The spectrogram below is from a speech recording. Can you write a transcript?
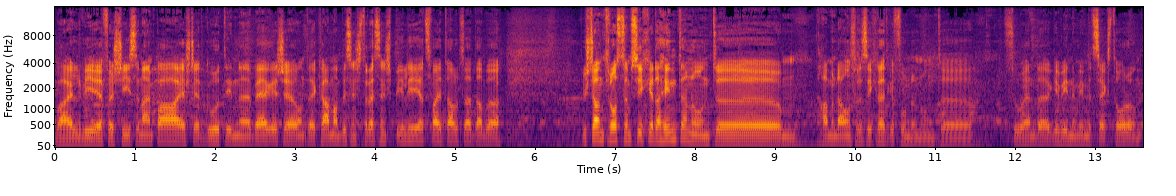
Weil wir verschießen ein paar, er steht gut in äh, Bergische und er kam ein bisschen Stress ins Spiel hier, zweite Halbzeit, aber wir standen trotzdem sicher dahinter und äh, haben da unsere Sicherheit gefunden. Und äh, zu Ende gewinnen wir mit sechs Toren. Und,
